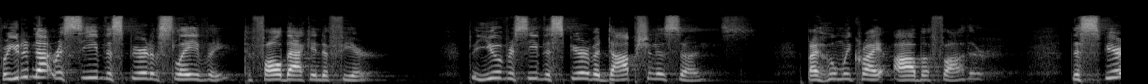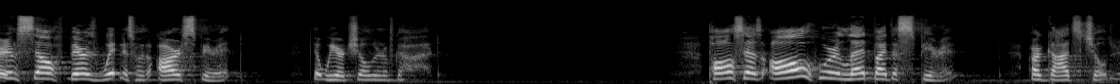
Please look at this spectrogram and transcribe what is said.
For you did not receive the spirit of slavery to fall back into fear, but you have received the spirit of adoption as sons, by whom we cry, Abba, Father. The Spirit Himself bears witness with our spirit that we are children of God. Paul says, All who are led by the Spirit are God's children.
